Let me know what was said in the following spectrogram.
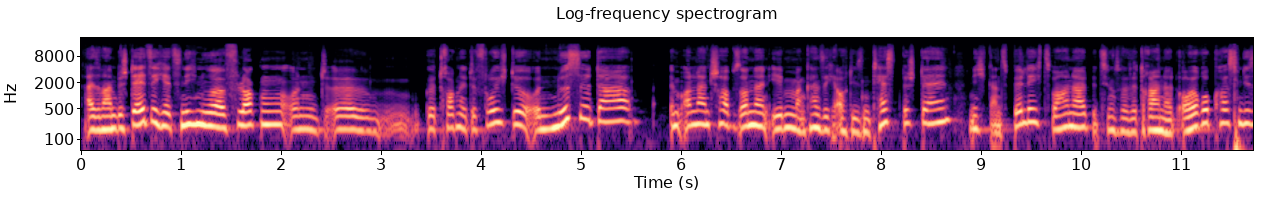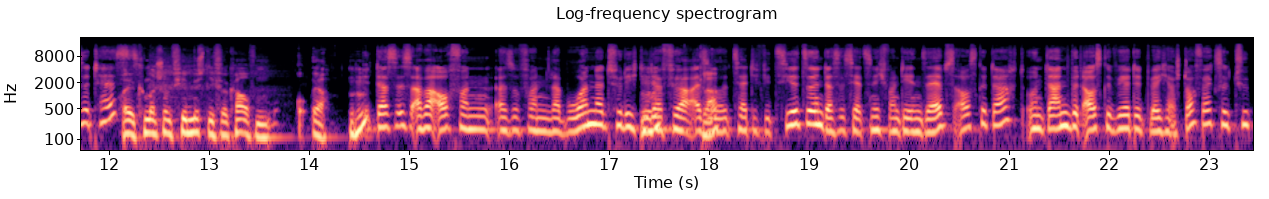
Also man bestellt sich jetzt nicht nur Flocken und äh, getrocknete Früchte und Nüsse da im Online-Shop, sondern eben man kann sich auch diesen Test bestellen. Nicht ganz billig, 200 beziehungsweise 300 Euro kosten diese Tests. Oh, hier kann man schon viel Müsli für kaufen. Oh, ja. Mhm. Das ist aber auch von, also von Laboren natürlich, die mhm, dafür also klar. zertifiziert sind. Das ist jetzt nicht von denen selbst ausgedacht. Und dann wird ausgewertet, welcher Stoffwechseltyp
